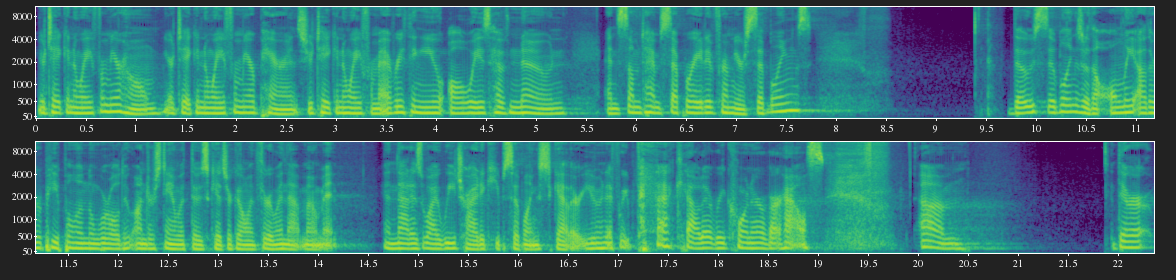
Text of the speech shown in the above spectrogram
You're taken away from your home, you're taken away from your parents, you're taken away from everything you always have known, and sometimes separated from your siblings. Those siblings are the only other people in the world who understand what those kids are going through in that moment. And that is why we try to keep siblings together, even if we pack out every corner of our house. Um, they're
